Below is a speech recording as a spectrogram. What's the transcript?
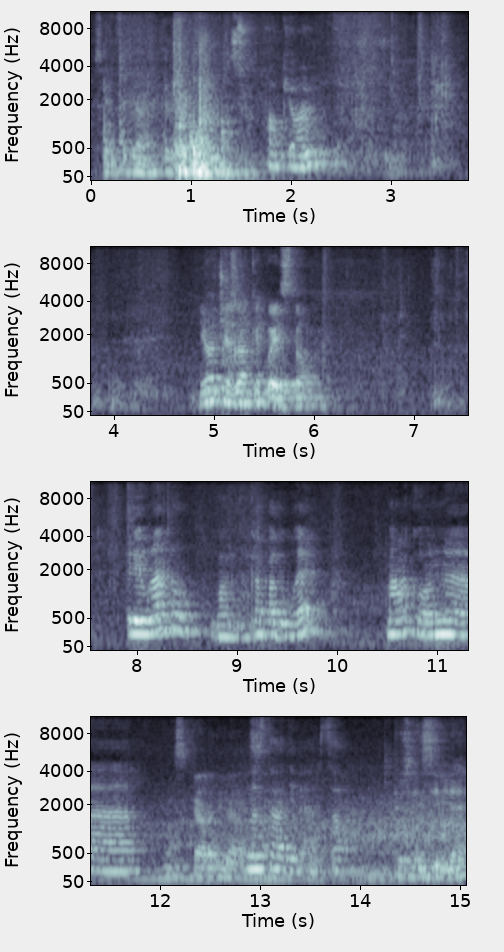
Sì, effettivamente. Occhio, eh. Io ho acceso anche questo. Ed è un altro Guarda. K2, ma con eh, Una scala diversa. una scala diversa. Più sensibile?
